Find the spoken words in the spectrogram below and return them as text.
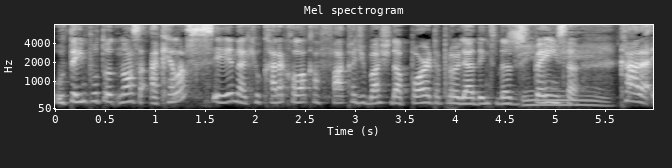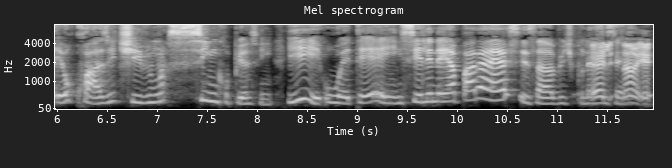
o tempo todo. Nossa, aquela cena que o cara coloca a faca debaixo da porta para olhar dentro da dispensa. Sim. Cara, eu quase tive uma síncope, assim. E o ET em si, ele nem aparece, sabe? Tipo, nessa é, ele, cena. Não, é,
